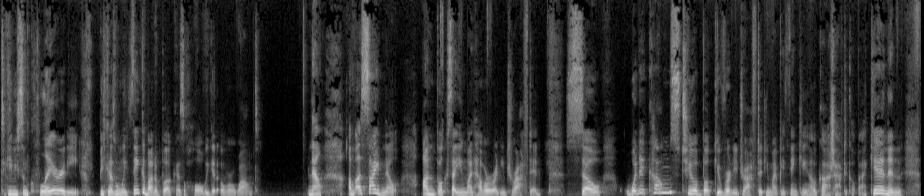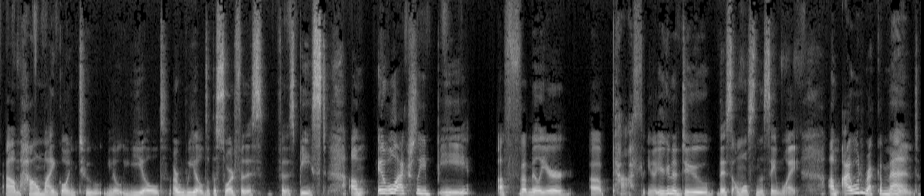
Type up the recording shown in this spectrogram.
to give you some clarity. Because when we think about a book as a whole, we get overwhelmed. Now, um, a side note on books that you might have already drafted. So when it comes to a book you've already drafted, you might be thinking, oh gosh, I have to go back in and, um, how am I going to, you know, yield or wield the sword for this, for this beast? Um, it will actually be a familiar, uh, path. You know, you're going to do this almost in the same way. Um, I would recommend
